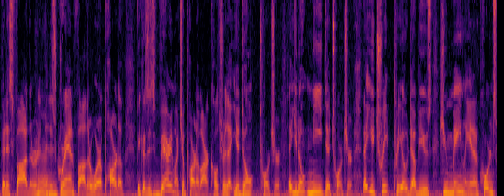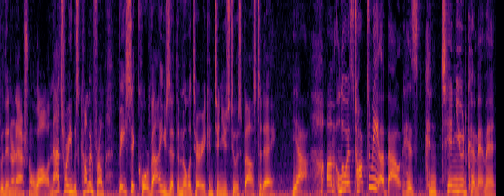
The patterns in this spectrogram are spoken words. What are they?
that his father mm. and his grandfather were a part of, because it's very much a part of our culture that you don't torture, that you don't need to torture, that you treat POWs humanely and in accordance with international law, and that's where he was coming from. Basic core values that the military continues to espouse today. Yeah, um, Louis, talk to me about his continued commitment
